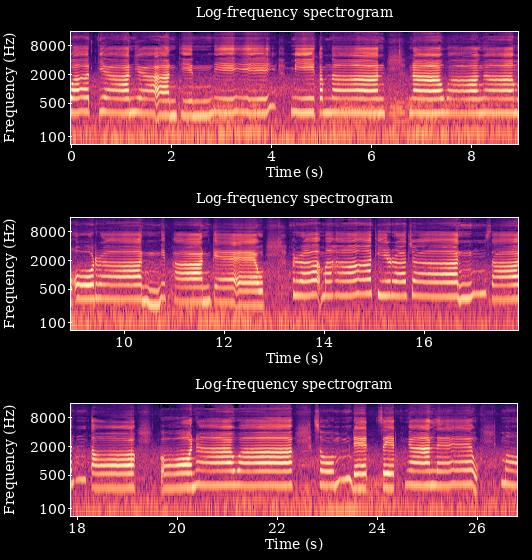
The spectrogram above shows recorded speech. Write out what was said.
วัดยานยานทินนี้ มีตำนาน นาวางามโอรานนิพพานแก้ว ระมหาธีราจารย์สารต่อก่อนาวา สมเด็จเสร็จงานแล้วมอ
